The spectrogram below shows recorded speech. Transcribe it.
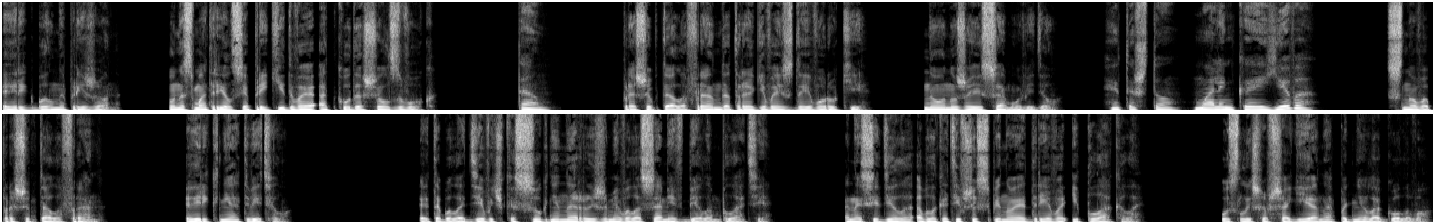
Эрик был напряжен. Он осмотрелся, прикидывая, откуда шел звук. «Там», — прошептала Фран, дотрагиваясь до его руки. Но он уже и сам увидел. «Это что, маленькая Ева?» Снова прошептала Фран. Эрик не ответил. Это была девочка с огненно-рыжими волосами в белом платье. Она сидела, облокотившись спиной от древа, и плакала. Услышав шаги, она подняла голову.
